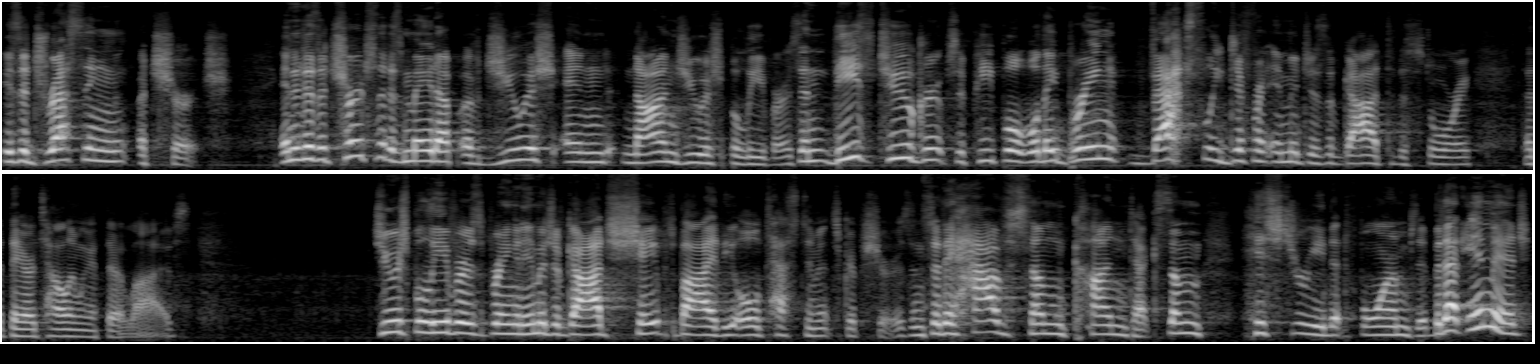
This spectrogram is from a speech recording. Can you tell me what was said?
is addressing a church. And it is a church that is made up of Jewish and non Jewish believers. And these two groups of people, well, they bring vastly different images of God to the story that they are telling with their lives. Jewish believers bring an image of God shaped by the Old Testament scriptures. And so they have some context, some history that forms it. But that image,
